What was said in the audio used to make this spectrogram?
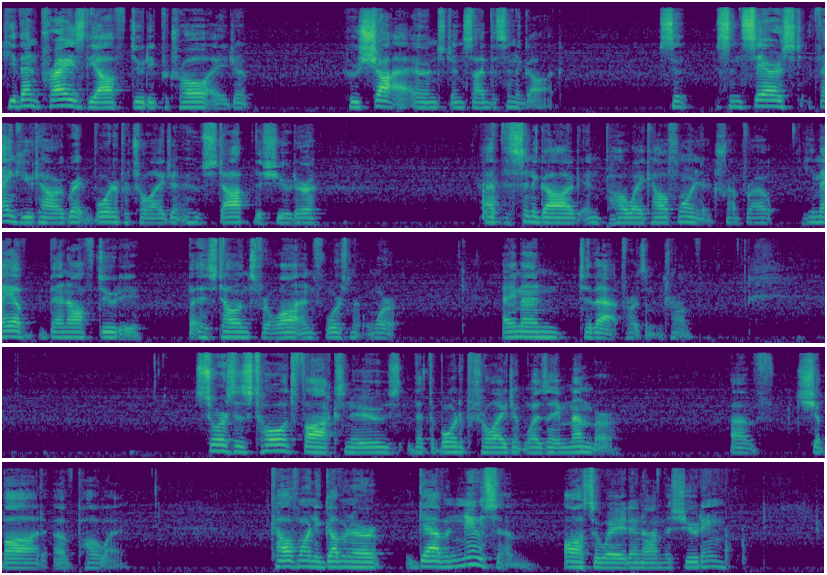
He then praised the off duty patrol agent who shot at Ernst inside the synagogue. Sin- sincerest thank you to our great Border Patrol agent who stopped the shooter at the synagogue in Poway, California, Trump wrote. He may have been off duty, but his talents for law enforcement work. Amen to that, President Trump. Sources told Fox News that the Border Patrol agent was a member of Chabad of Poway. California Governor Gavin Newsom also weighed in on the shooting,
